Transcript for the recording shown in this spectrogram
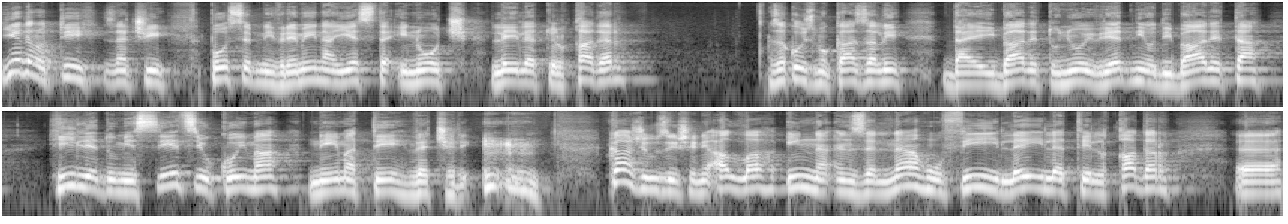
Jedan od tih znači, posebnih vremena jeste i noć Lejletul Qadr, za koju smo kazali da je ibadet u njoj vrijedniji od ibadeta hiljedu mjeseci u kojima nema te večeri. Kaže uzvišeni Allah, inna enzelnahu fi lejletil qadr, e,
